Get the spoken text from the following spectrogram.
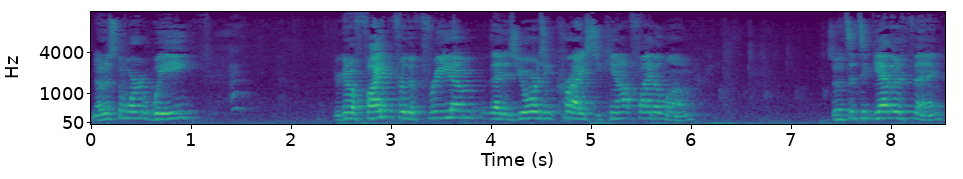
notice the word we. If you're going to fight for the freedom that is yours in Christ. You cannot fight alone. So it's a together thing.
